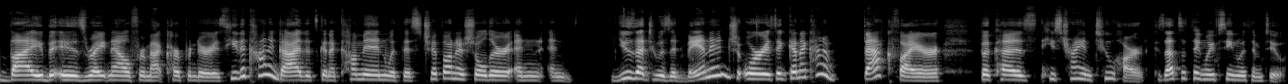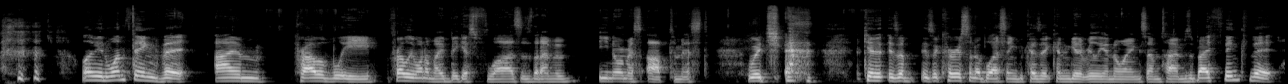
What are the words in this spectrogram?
vibe is right now for Matt Carpenter. Is he the kind of guy that's going to come in with this chip on his shoulder and and use that to his advantage, or is it going to kind of backfire because he's trying too hard? Because that's a thing we've seen with him too. well, I mean, one thing that I'm probably probably one of my biggest flaws is that I'm an enormous optimist, which can, is a is a curse and a blessing because it can get really annoying sometimes. But I think that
